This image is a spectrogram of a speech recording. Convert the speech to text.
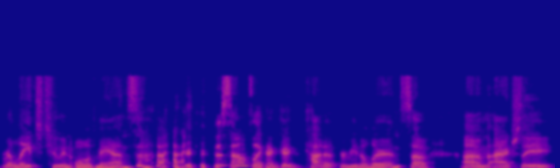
relate to an old man. So this sounds like a good kata for me to learn. So um, I actually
